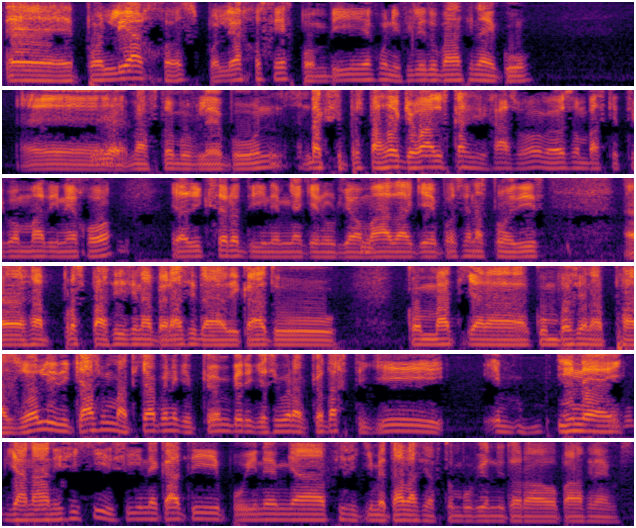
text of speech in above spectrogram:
Ε, πολύ άγχος, πολύ άγχος στην εκπομπή έχουν οι φίλοι του Παναθηναϊκού. Ε, Ναι. Με αυτό που βλέπουν. Εντάξει, προσπαθώ και εγώ να του καθησυχάσω με όσο μπασκετικό μάτι έχω, γιατί ξέρω ότι είναι μια καινούργια ομάδα και πώ ένας προμηθευτή ε, θα προσπαθήσει να περάσει τα δικά του κομμάτια να κουμπώσει ένα puzzle. Η δικιά σου ματιά που είναι και πιο εμπειρική και σίγουρα πιο τακτική, ε, είναι για να ανησυχείς ή είναι κάτι που είναι μια φυσική μετάβαση αυτό που βιώνει τώρα ο Παναθηναϊκός;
